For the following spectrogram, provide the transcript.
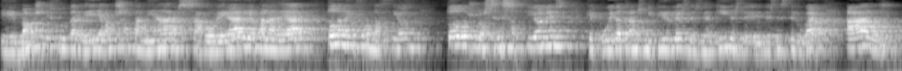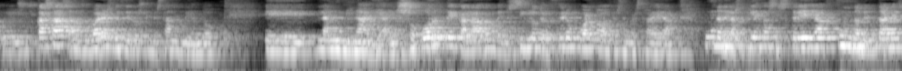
Eh, vamos a disfrutar de ella, vamos a panear, a saborear y a paladear toda la información, todas las sensaciones que pueda transmitirles desde aquí, desde, desde este lugar, a eh, sus casas, a los lugares desde los que me están viendo. Eh, la luminaria, el soporte calado del siglo III o IV antes de nuestra era, una de las piezas estrella fundamentales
